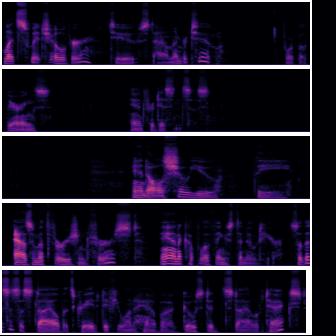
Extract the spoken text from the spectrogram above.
let's switch over to style number two for both bearings and for distances. And I'll show you the azimuth version first and a couple of things to note here. So this is a style that's created if you want to have a ghosted style of text.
